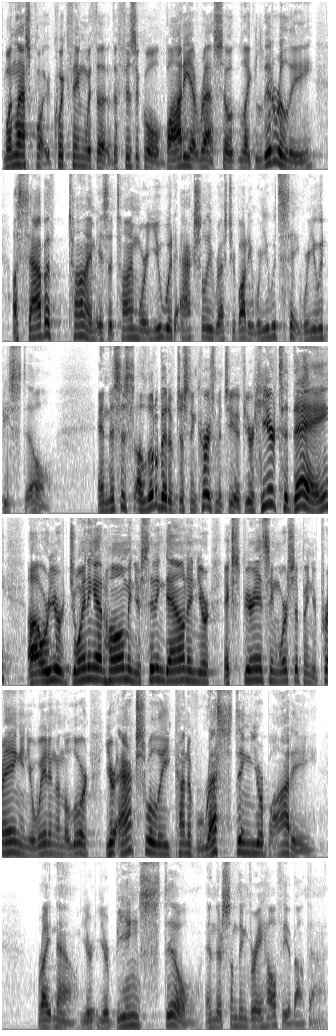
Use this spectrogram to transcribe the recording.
One last qu- quick thing with the, the physical body at rest. So, like literally, a Sabbath time is a time where you would actually rest your body, where you would sit, where you would be still and this is a little bit of just encouragement to you. If you're here today, uh, or you're joining at home and you're sitting down and you're experiencing worship and you're praying and you're waiting on the Lord, you're actually kind of resting your body right now. You're, you're being still, and there's something very healthy about that.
